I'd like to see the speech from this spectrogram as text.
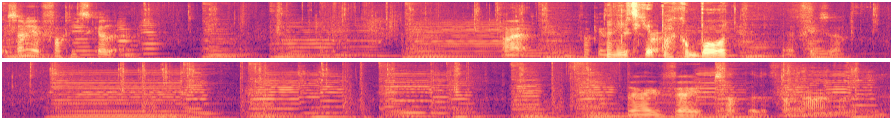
It's only a fucking skeleton. Alright, fucking. I need to get it. back on board. Yeah, fix it. Very, very top of the fucking iron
